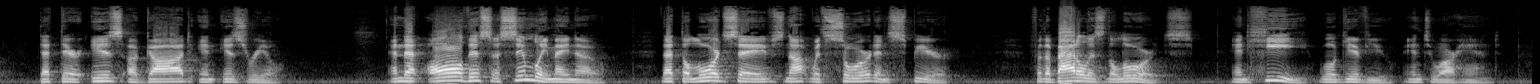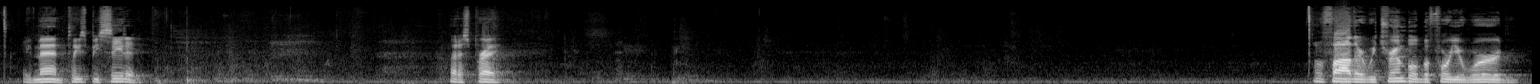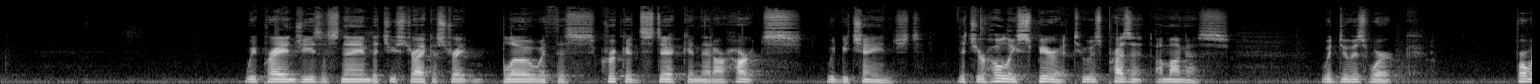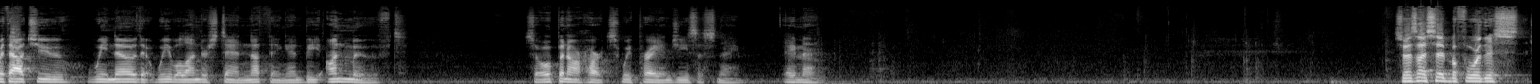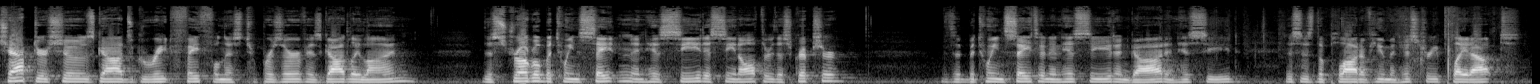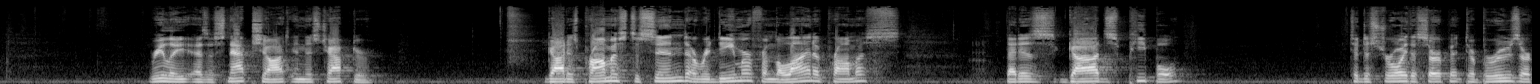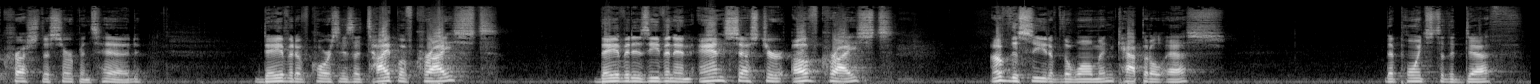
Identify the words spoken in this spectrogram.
that there is a God in Israel, and that all this assembly may know that the Lord saves not with sword and spear, for the battle is the Lord's, and he will give you into our hand. Amen. Please be seated. Let us pray. Oh, Father, we tremble before your word. We pray in Jesus' name that you strike a straight blow with this crooked stick and that our hearts would be changed, that your Holy Spirit, who is present among us, would do his work for without you, we know that we will understand nothing and be unmoved. So open our hearts, we pray in Jesus' name. Amen. So, as I said before, this chapter shows God's great faithfulness to preserve his godly line. This struggle between Satan and his seed is seen all through the scripture. Between Satan and his seed and God and his seed. This is the plot of human history played out really as a snapshot in this chapter. God has promised to send a Redeemer from the line of promise, that is, God's people, to destroy the serpent, to bruise or crush the serpent's head. David, of course, is a type of Christ. David is even an ancestor of Christ of the seed of the woman, capital S, that points to the death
